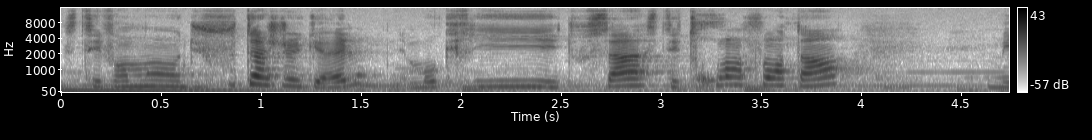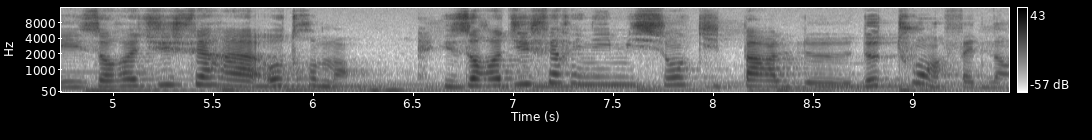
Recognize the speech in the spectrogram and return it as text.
C'était vraiment du foutage de gueule, des moqueries et tout ça. C'était trop enfantin. Mais ils auraient dû faire euh, autrement. Ils auraient dû faire une émission qui parle de, tout en fait. Dans,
